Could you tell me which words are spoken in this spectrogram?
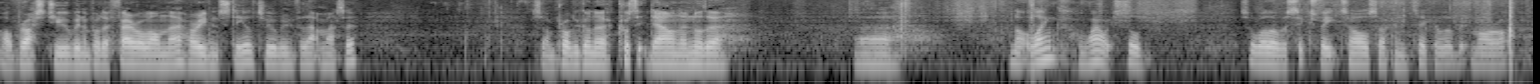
or brass tubing and put a ferrule on there or even steel tubing for that matter so I'm probably going to cut it down another uh, knot length wow it's still still well over six feet tall so I can take a little bit more off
